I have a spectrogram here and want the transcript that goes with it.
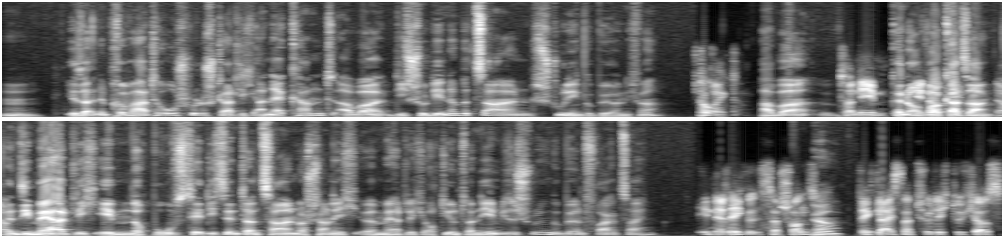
Hm. Ihr seid eine private Hochschule, staatlich anerkannt, aber die Studierenden bezahlen Studiengebühren, nicht wahr? Korrekt. Aber Unternehmen. Genau, wollte gerade sagen, ja. wenn Sie mehrheitlich eben noch berufstätig sind, dann zahlen wahrscheinlich äh, mehrheitlich auch die Unternehmen diese Studiengebühren? Fragezeichen. In der Regel ist das schon so, ja. wenngleich es natürlich durchaus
